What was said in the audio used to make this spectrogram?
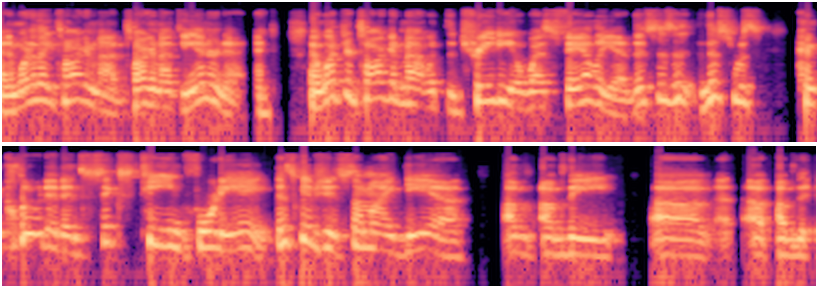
And what are they talking about? Talking about the internet. And, and what they're talking about with the Treaty of Westphalia. This is this was concluded in 1648. This gives you some idea of, of the uh, of the,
